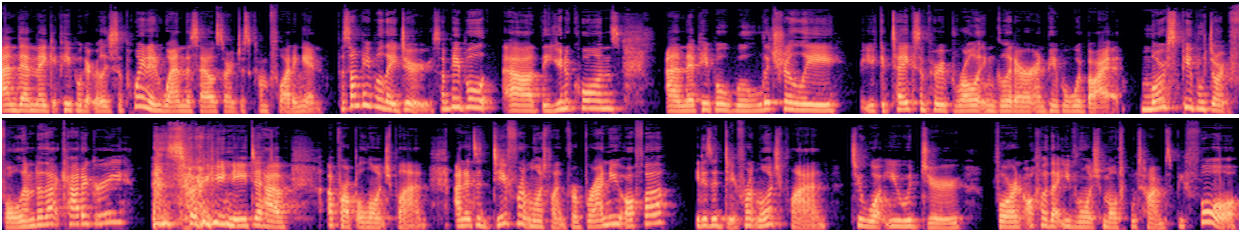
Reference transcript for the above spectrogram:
And then they get people get really disappointed when the sales don't just come flooding in. For some people, they do. Some people are the unicorns, and their people will literally you could take some poop, roll it in glitter, and people would buy it. Most people don't fall under that category. And so you need to have a proper launch plan. And it's a different launch plan. For a brand new offer, it is a different launch plan to what you would do for an offer that you've launched multiple times before.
